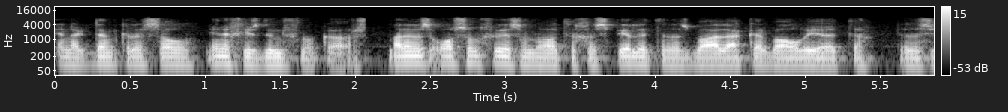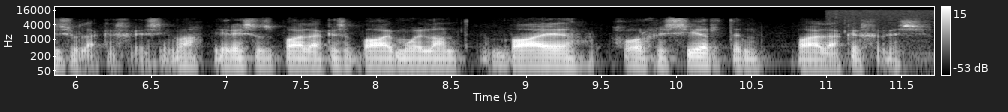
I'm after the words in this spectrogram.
en ek dink hulle sal enigiets doen vir mekaar. Maar dit was awesome geweest om daar te gespeel het en dit was baie lekker behalwe hitte. Dit was nie so lekker geweest nie, maar die res was baie lekker. Dit is 'n baie mooi land, baie georganiseerd en baie lekker geweest.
